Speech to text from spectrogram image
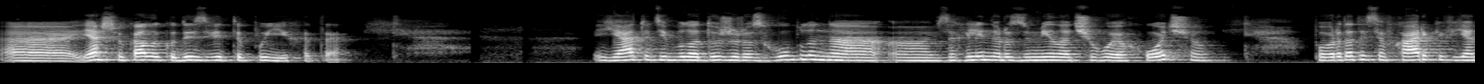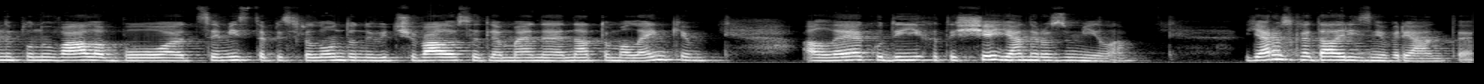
е, я шукала, куди звідти поїхати. Я тоді була дуже розгублена, е, взагалі не розуміла, чого я хочу. Повертатися в Харків я не планувала, бо це місто після Лондону відчувалося для мене надто маленьким, але куди їхати ще я не розуміла. Я розглядала різні варіанти,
